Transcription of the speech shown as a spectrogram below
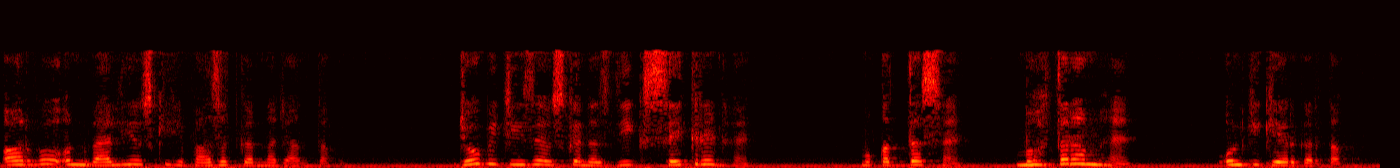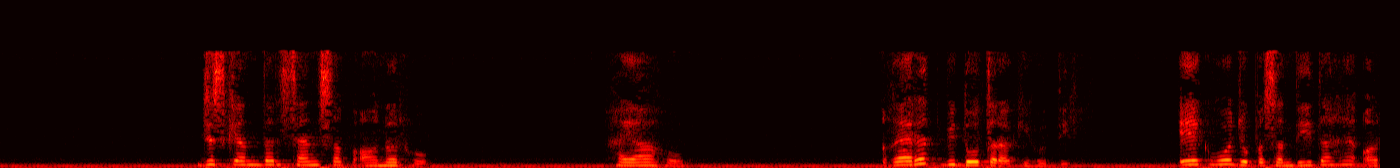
اور وہ ان ویلیوز کی حفاظت کرنا جانتا ہو۔ جو بھی چیزیں اس کے نزدیک سیکرڈ ہیں، مقدس ہیں، محترم ہیں، ان کی کیئر کرتا ہو جس کے اندر سینس آف آنر ہو، حیا ہو۔ غیرت بھی دو طرح کی ہوتی۔ ایک وہ جو پسندیدہ ہے اور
